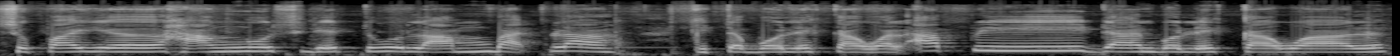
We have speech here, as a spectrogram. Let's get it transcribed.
Supaya hangus dia tu lambatlah. Kita boleh kawal api dan boleh kawal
